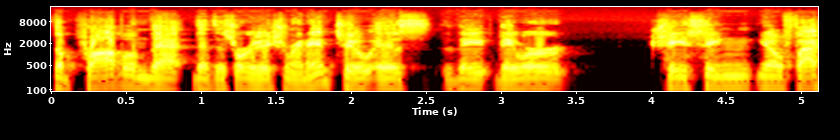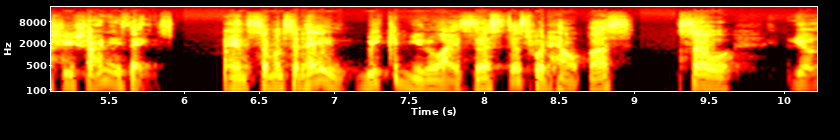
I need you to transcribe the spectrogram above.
the problem that that this organization ran into is they they were chasing you know flashy shiny things and someone said hey we could utilize this. This would help us. So you know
